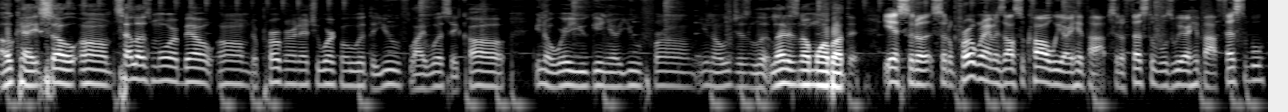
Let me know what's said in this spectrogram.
Okay. So um tell us more about um the program that you're working with the youth. Like what's it called? You know, where you getting your youth from? You know, just let, let us know more about that. Yeah, so the so the program is also called We Are Hip Hop. So the festival is We Are Hip Hop Festival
